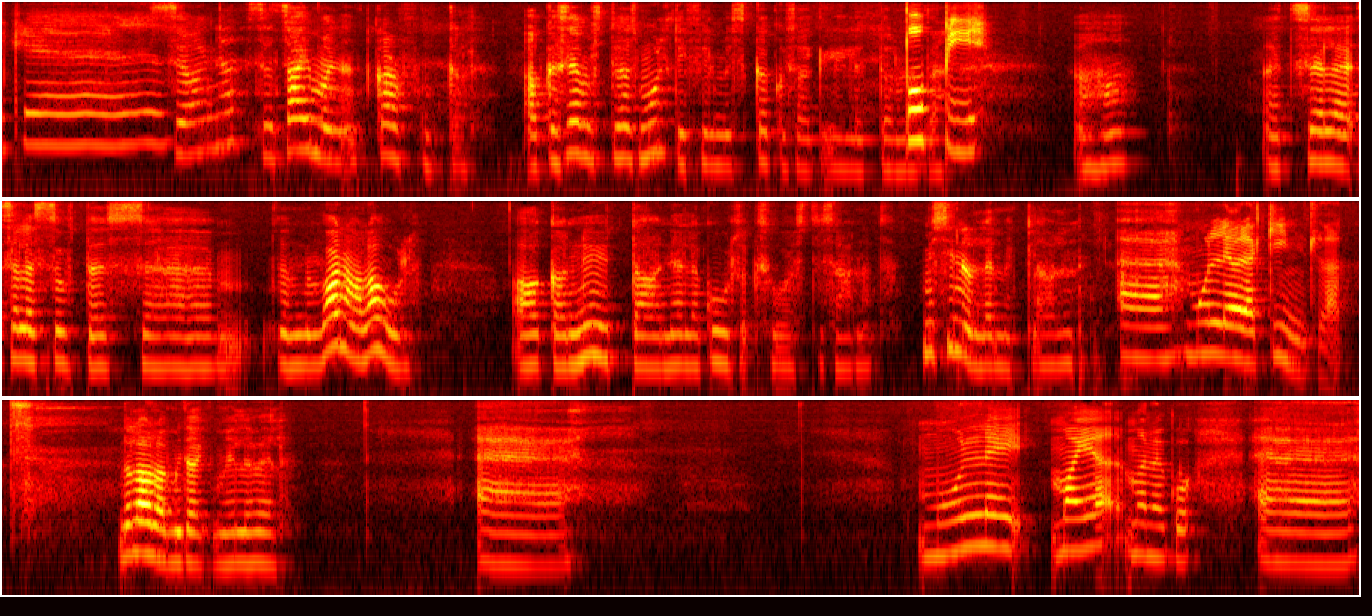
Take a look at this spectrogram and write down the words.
again. see on jah, see on Simon and Garfunkel, aga see on vist ühes multifilmis ka kusagil hiljuti olnud. Popi. ahah, et selle, selles suhtes äh, see on vana laul, aga nüüd ta on jälle kuulsaks uuesti saanud. mis sinu lemmiklaul on? äh,. mul ei ole kindlat no laula midagi meile veel. äh,. mul ei, ma ei, ma nagu äh,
